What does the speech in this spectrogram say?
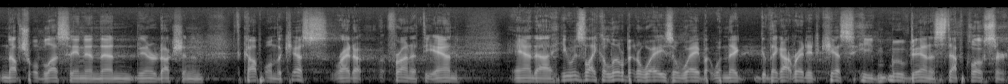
nuptial blessing and then the introduction, and the couple and the kiss right up front at the end. And uh, he was like a little bit of ways away, but when they, they got ready to kiss, he moved in a step closer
